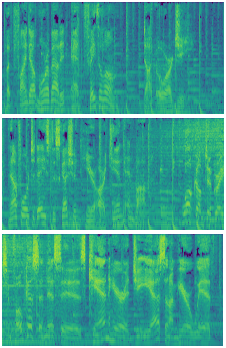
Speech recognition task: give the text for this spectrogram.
but find out more about it at faithalone.org. Now, for today's discussion, here are Ken and Bob. Welcome to Grace in Focus, and this is Ken here at GES, and I'm here with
